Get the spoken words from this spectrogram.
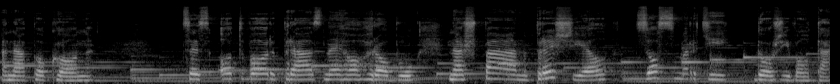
A napokon, cez otvor prázdneho hrobu náš pán prešiel zo smrti do života.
